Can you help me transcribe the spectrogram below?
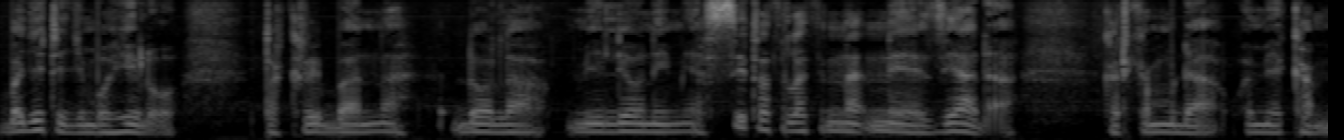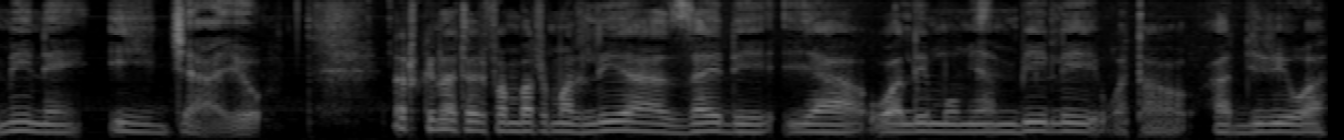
bajeti ya jimbo hilo takriban dola milioni 634 ya ziada katika muda wa miaka minne ijayo. Na tukiendelea taarifa ambayo tumeandalia, zaidi ya walimu mia mbili wataajiriwa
